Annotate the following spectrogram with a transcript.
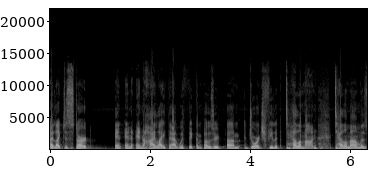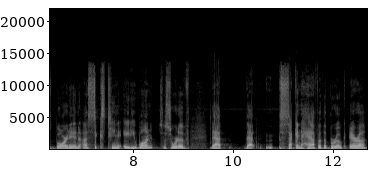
I'd like to start and, and, and highlight that with the composer um, George Philipp Telemann. Telemann was born in uh, 1681, so sort of that, that second half of the Baroque era.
